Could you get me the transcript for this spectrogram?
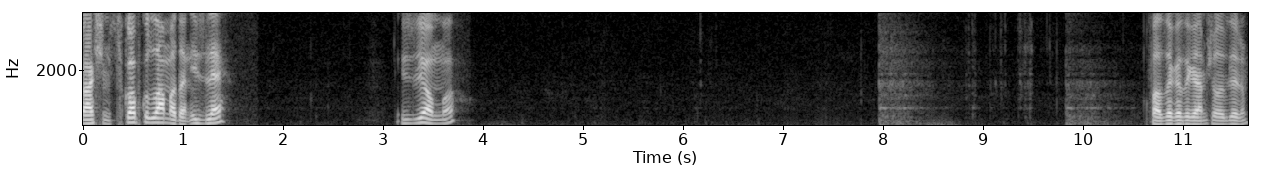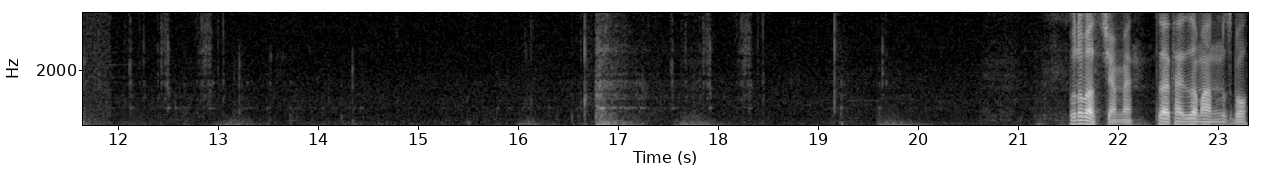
Bak şimdi scope kullanmadan izle. İzliyor mu? Fazla gaza gelmiş olabilirim. Bunu basacağım ben. Zaten zamanımız bol.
